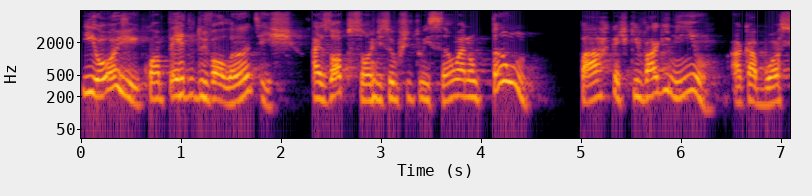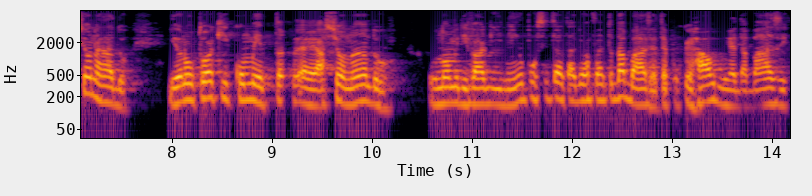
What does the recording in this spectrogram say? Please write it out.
E hoje, com a perda dos volantes, as opções de substituição eram tão parcas que Vagninho, acabou acionado. E eu não estou aqui é, acionando o nome de Vagninho por se tratar de um atleta da base, até porque Haldner é da base,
